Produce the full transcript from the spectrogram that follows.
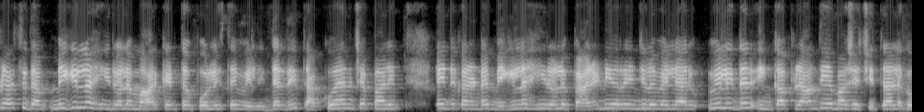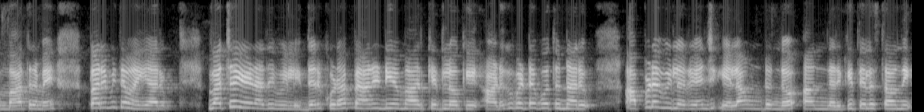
ప్రస్తుతం మిగిలిన హీరోల మార్కెట్తో పోలిస్తే వీళ్ళిద్దరిది తక్కువే అని చెప్పాలి. ఎందుకంటే మిగిలిన హీరోలు పాన్ ఇండియా రేంజ్లో వెళ్ళారు. వీళ్ళిద్దరు ఇంకా ప్రాంతీయ భాష చిత్రాలకు మాత్రమే పరిమితం అయ్యారు వచ్చే ఏడాది వీళ్ళిద్దరు కూడా పాన్ ఇండియా మార్కెట్లోకి అడుగు పెట్టబోతున్నారు. అప్పుడు వీళ్ళ రేంజ్ ఎలా ఉంటుందో అందరికీ తెలుస్తోంది.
